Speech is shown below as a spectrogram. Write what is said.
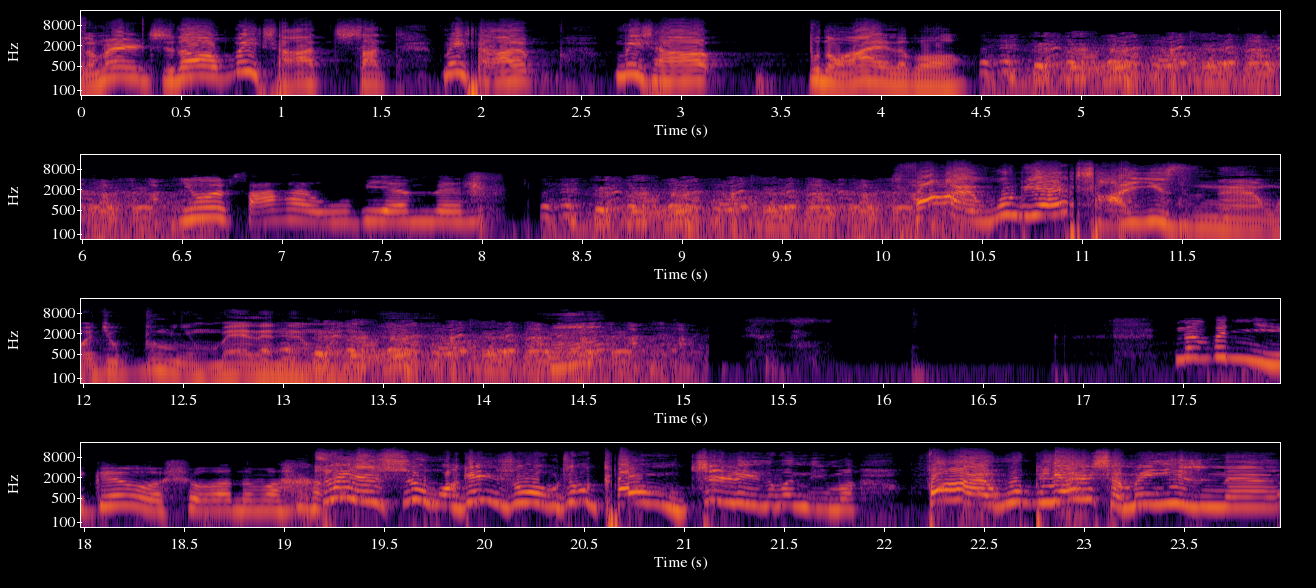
老妹儿知道为啥啥为啥为啥不懂爱了不？因为法海无边呗。法海无边啥意思呢？我就不明白了呢，我就。嗯，那不你跟我说的吗？这也是我跟你说，我这不考你智力的问题吗？法海无边什么意思呢？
